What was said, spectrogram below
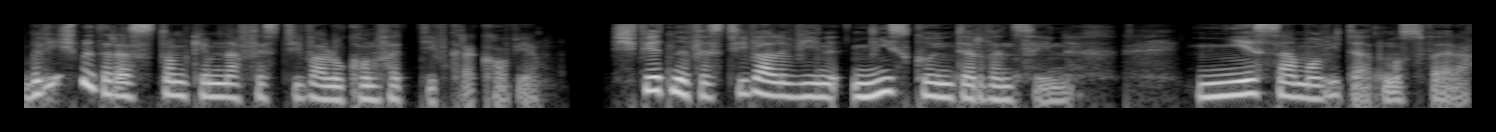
Byliśmy teraz z Tomkiem na festiwalu Konfetti w Krakowie. Świetny festiwal win niskointerwencyjnych. Niesamowita atmosfera.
